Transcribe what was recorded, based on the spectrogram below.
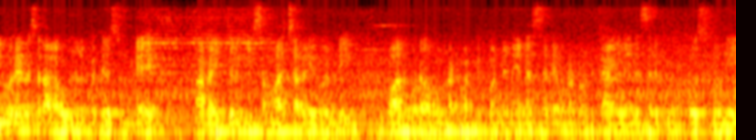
ఎవరైనా సరే అలా వదిలిపెట్టేస్తుంటే ఆ రైతులకి ఈ సమాచారం ఇవ్వండి. వాళ్ళు కూడా ఉన్నటువంటి పండునైనా సరే ఉన్నటువంటి కాయలైనా సరే కోసుకొని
